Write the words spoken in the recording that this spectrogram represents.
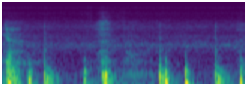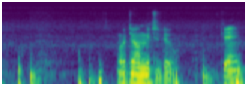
Okay. What do you want me to do? Game.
